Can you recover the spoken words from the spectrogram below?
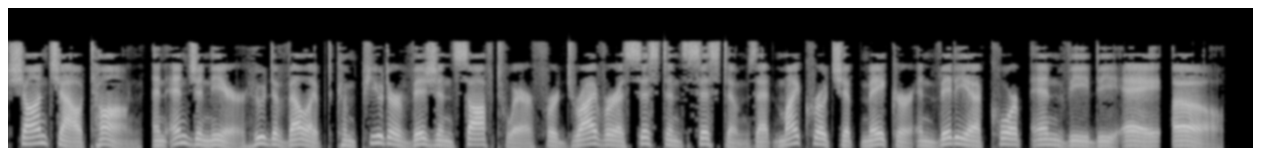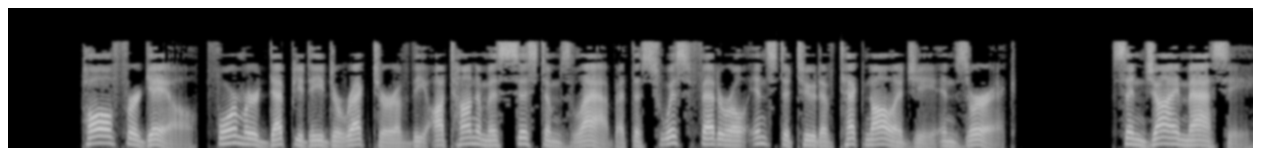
Xianqiao Tong, an engineer who developed computer vision software for driver assistance systems at microchip maker NVIDIA Corp. NVDA, O. Paul Furgale, former deputy director of the Autonomous Systems Lab at the Swiss Federal Institute of Technology in Zurich. Sanjai Massey,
